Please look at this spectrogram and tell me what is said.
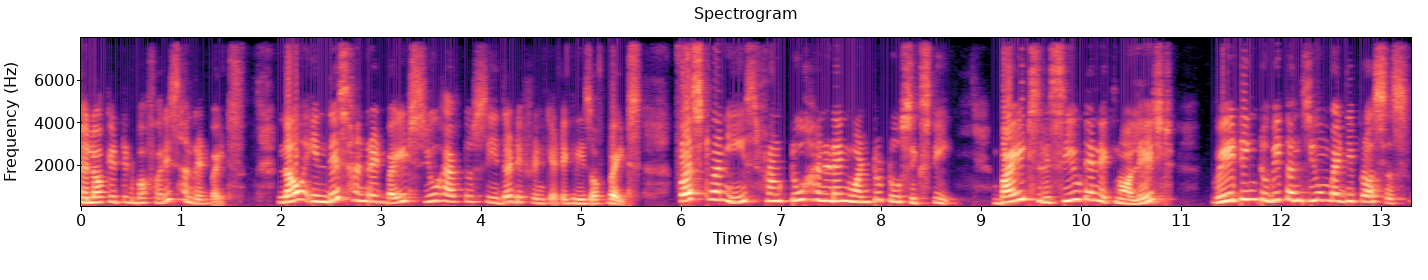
allocated buffer is 100 bytes. Now in this 100 bytes you have to see the different categories of bytes. First one is from 201 to 260 bytes received and acknowledged waiting to be consumed by the process.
